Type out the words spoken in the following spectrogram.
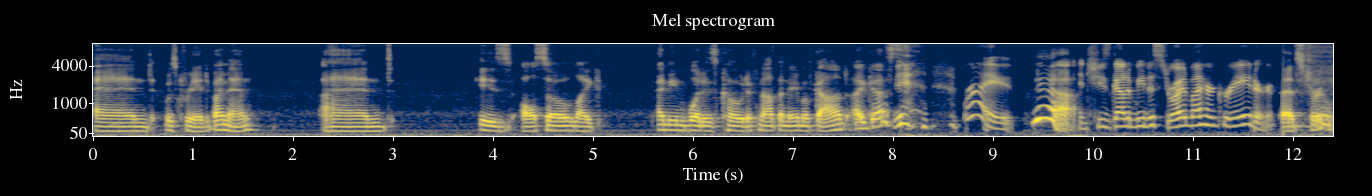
and was created by man, and is also like, I mean, what is code if not the name of God? I guess. Yeah, right. Yeah. And she's got to be destroyed by her creator. That's true.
